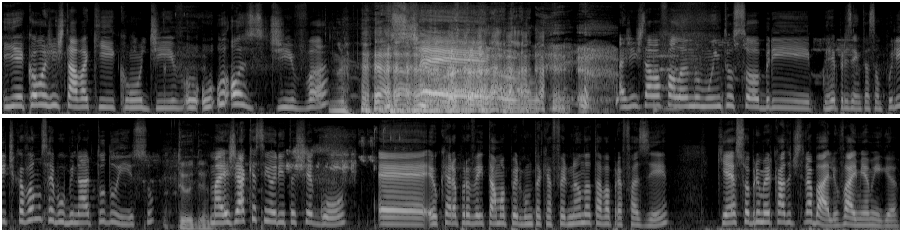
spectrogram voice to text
E como a gente tava aqui com o Diva, o- o- os Diva, Amo. a gente tava falando muito sobre representação política. Vamos rebobinar tudo isso. Tudo. Mas já que a senhorita chegou, é, eu quero aproveitar uma pergunta que a Fernanda tava pra fazer, que é sobre o mercado de trabalho. Vai, minha amiga.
